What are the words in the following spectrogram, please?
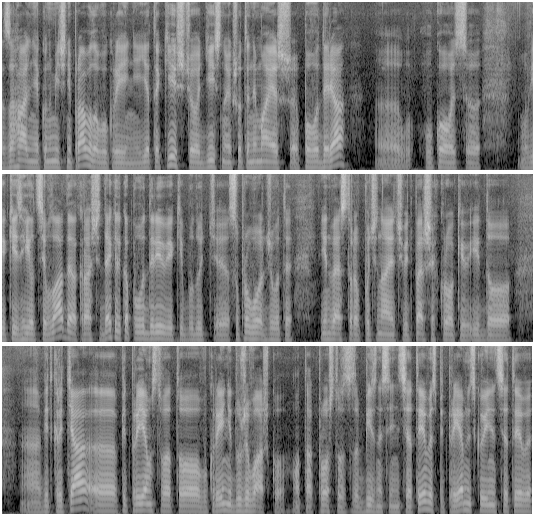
загальні економічні правила в Україні є такі, що дійсно, якщо ти не маєш поводиря е, у когось е, в якійсь гілці влади, а краще декілька поводирів, які будуть е, супроводжувати інвестора, починаючи від перших кроків і до е, відкриття е, підприємства, то в Україні дуже важко. Отак просто з бізнес-ініціативи, з підприємницької ініціативи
